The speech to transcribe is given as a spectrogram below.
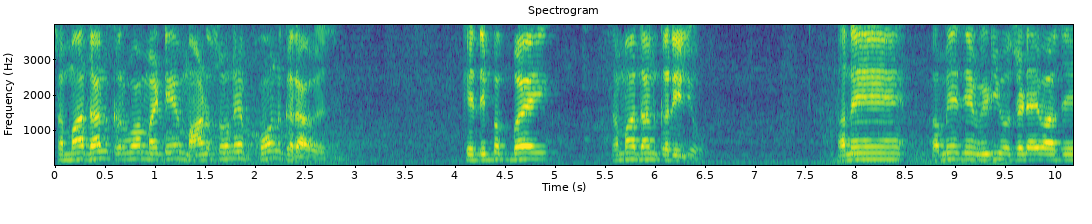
સમાધાન કરવા માટે માણસોને ફોન કરાવે છે કે દીપકભાઈ સમાધાન કરી લ્યો. અને તમે જે વીડિયો ચડાવ્યા છે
